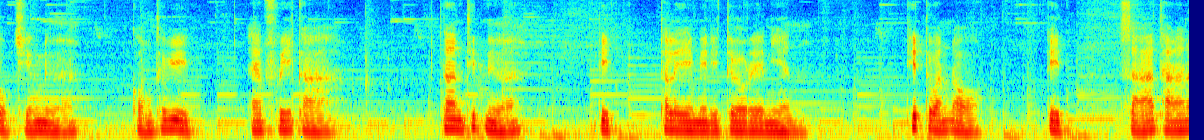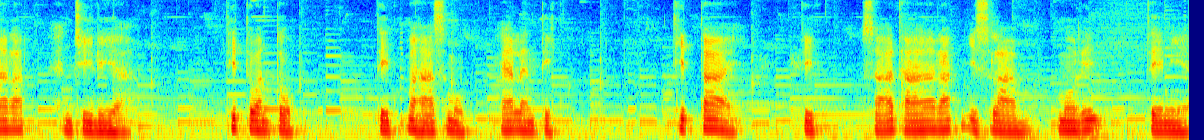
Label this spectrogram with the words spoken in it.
ตกเฉียงเหนือของทวีปแอฟริกา ด้านทิศเหนือ ติดทะเลเมดิเตอร์เรเนียน ทิศตะวันออก ติดสาธารณรัฐแอนจีเรีย ทิศตะวันตก ติดมหาสมุทรแอตแลนติก ทิศใต้ ติดสาธารณรัฐอิสลามโมริเตเนีย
